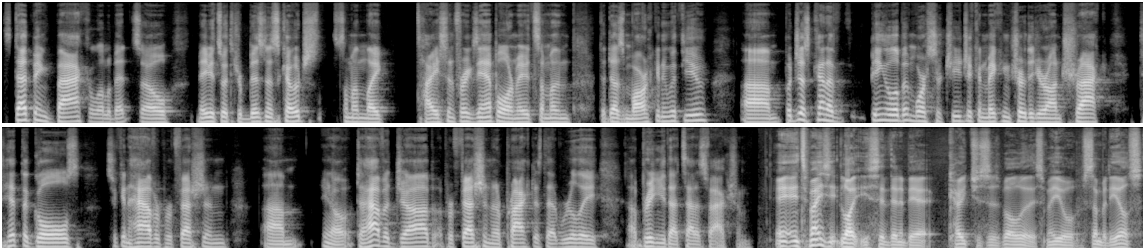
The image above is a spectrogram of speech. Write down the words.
stepping back a little bit. So maybe it's with your business coach, someone like Tyson, for example, or maybe someone that does marketing with you. Um, but just kind of being a little bit more strategic and making sure that you're on track to hit the goals so you can have a profession, um, you know, to have a job, a profession, and a practice that really uh, bring you that satisfaction. It's amazing, like you said then about coaches as well, whether it's me or somebody else.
